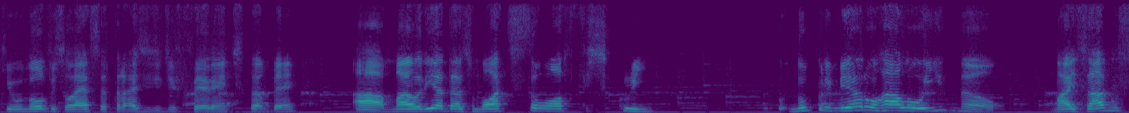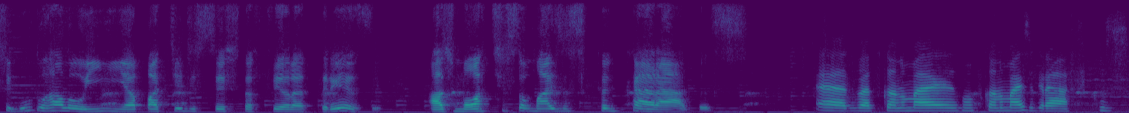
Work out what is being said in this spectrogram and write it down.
que o novo Slasher traz de diferente também, a maioria das mortes são off-screen. No primeiro Halloween, não. Mas já no segundo Halloween, a partir de sexta-feira 13, as mortes são mais escancaradas. É, vai ficando mais, vão ficando mais gráficos.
